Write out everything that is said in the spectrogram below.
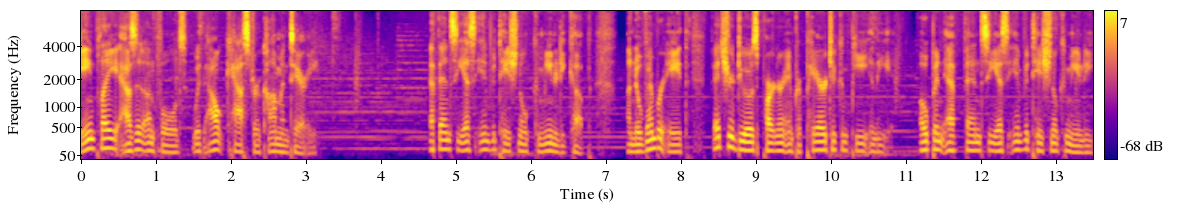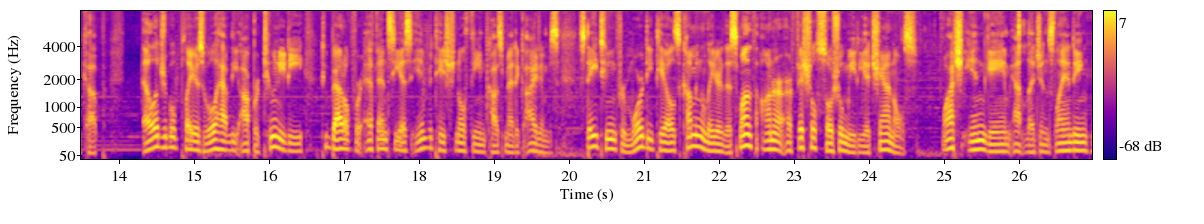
gameplay as it unfolds without caster commentary. FNCS Invitational Community Cup. On November 8th, fetch your duos partner and prepare to compete in the Open FNCS Invitational Community Cup. Eligible players will have the opportunity to battle for FNCS Invitational themed cosmetic items. Stay tuned for more details coming later this month on our official social media channels. Watch in game at Legends Landing.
